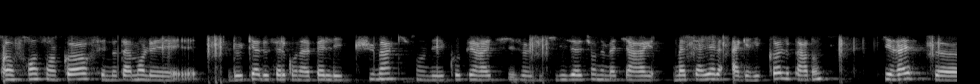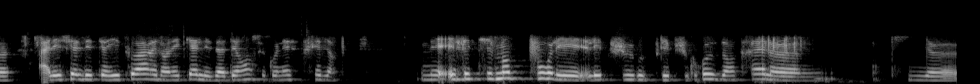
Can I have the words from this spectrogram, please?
en France encore. C'est notamment le cas de celles qu'on appelle les CUMA, qui sont des coopératives d'utilisation de matériel agricole, pardon, qui restent euh, à l'échelle des territoires et dans lesquels les adhérents se connaissent très bien. Mais effectivement, pour les, les, plus, les plus grosses d'entre elles euh, qui, euh,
